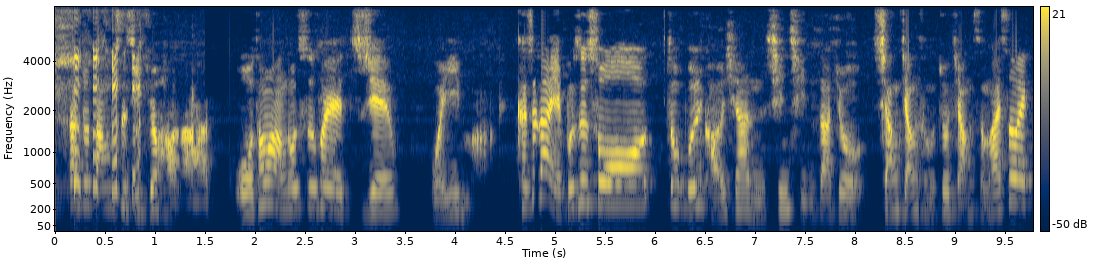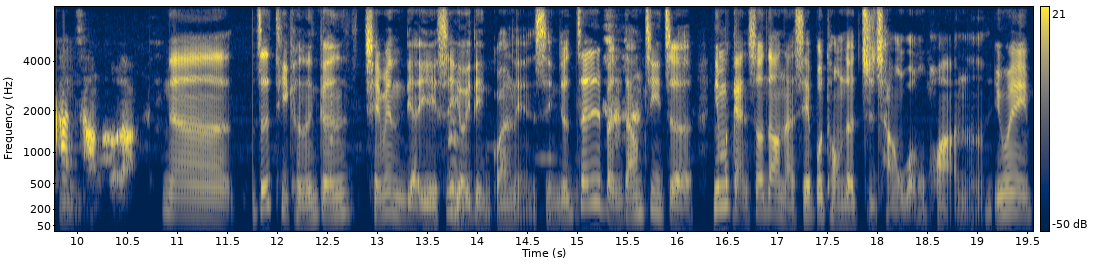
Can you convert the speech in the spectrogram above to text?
那就当自己就好了。我通常都是会直接回应嘛。可是那也不是说都不去考虑其他人的心情，那就想讲什么就讲什么，还是会看场合啦。嗯、那这题可能跟前面的也是有一点关联性。嗯、就在日本当记者，你有没有感受到哪些不同的职场文化呢？因为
